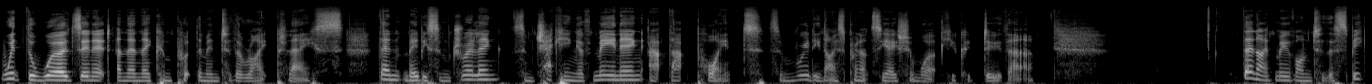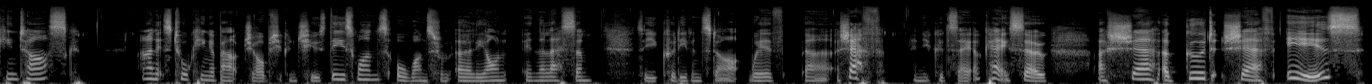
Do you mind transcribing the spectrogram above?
with the words in it and then they can put them into the right place. Then maybe some drilling, some checking of meaning at that point. Some really nice pronunciation work you could do there. Then I'd move on to the speaking task and it's talking about jobs. You can choose these ones or ones from early on in the lesson. So you could even start with uh, a chef and you could say, okay, so a chef, a good chef is,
